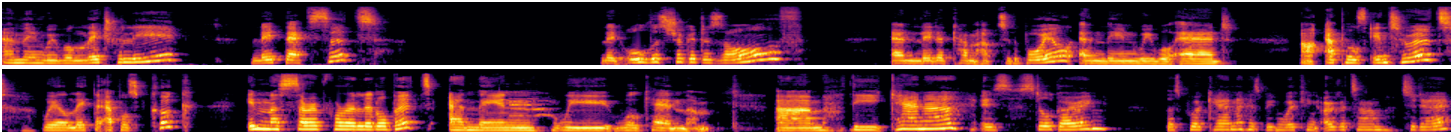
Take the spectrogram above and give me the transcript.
And then we will literally let that sit let all the sugar dissolve and let it come up to the boil and then we will add our apples into it. We'll let the apples cook in the syrup for a little bit and then we will can them. Um, the canner is still going. This poor canner has been working overtime today,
